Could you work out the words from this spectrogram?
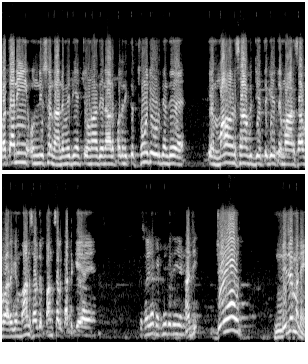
ਪਤਾ ਨਹੀਂ 1999 ਦੀਆਂ ਚੋਣਾਂ ਦੇ ਨਾਲ ਪਤਾ ਨਹੀਂ ਕਿੱਥੋਂ ਜੋੜ ਦਿੰਦੇ ਆ ਕਿ ਮਾਨ ਸਾਹਿਬ ਜਿੱਤ ਗਏ ਤੇ ਮਾਨ ਸਾਹਿਬ ਹਾਰ ਗਏ। ਮਾਨ ਸਾਹਿਬ ਤੇ 5 ਸਾਲ ਕੱਟ ਕੇ ਆਏ ਆ ਤੇ ਸਜ਼ਾ ਕੱਟਣੀ ਚਾਹੀਦੀ ਹੈ? ਹਾਂਜੀ। ਜੋ ਨਿਯਮ ਨੇ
